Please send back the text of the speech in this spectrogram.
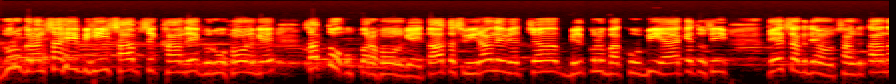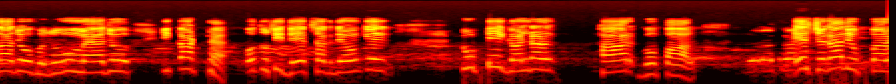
ਗੁਰੂ ਗ੍ਰੰਥ ਸਾਹਿਬ ਹੀ ਸਭ ਸਿੱਖਾਂ ਦੇ ਗੁਰੂ ਹੋਣਗੇ, ਸਭ ਤੋਂ ਉੱਪਰ ਹੋਣਗੇ। ਤਾਂ ਤਸਵੀਰਾਂ ਦੇ ਵਿੱਚ ਬਿਲਕੁਲ ਬਖੂਬੀ ਹੈ ਕਿ ਤੁਸੀਂ ਦੇਖ ਸਕਦੇ ਹੋ, ਸੰਗਤਾਂ ਦਾ ਜੋ ਹਜੂਮ ਹੈ, ਜੋ ਇਕੱਠ ਹੈ, ਉਹ ਤੁਸੀਂ ਦੇਖ ਸਕਦੇ ਹੋ ਕਿ ਟੂਟੀ ਗੰਢਣ ਹਾਰ ਗੋਪਾਲ। ਇਸ ਜਗ੍ਹਾ ਦੇ ਉੱਪਰ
